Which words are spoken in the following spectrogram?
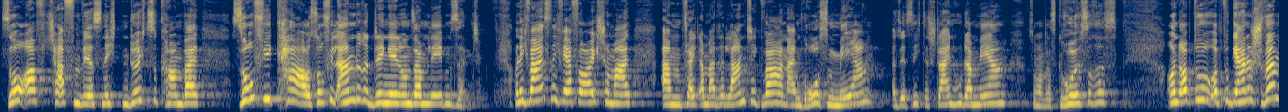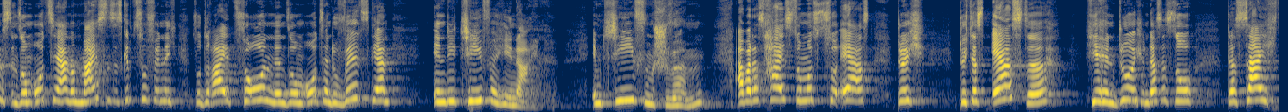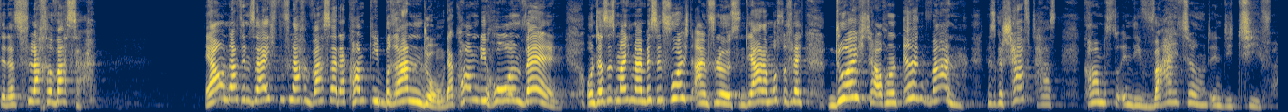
So oft schaffen wir es nicht durchzukommen, weil so viel Chaos, so viele andere Dinge in unserem Leben sind. Und ich weiß nicht, wer für euch schon mal ähm, vielleicht am Atlantik war, an einem großen Meer, also jetzt nicht das Steinhuder Meer, sondern was Größeres. Und ob du, ob du gerne schwimmst in so einem Ozean und meistens, es gibt so, finde ich, so drei Zonen in so einem Ozean. Du willst gern in die Tiefe hinein, im Tiefen schwimmen. Aber das heißt, du musst zuerst durch, durch das Erste hier hindurch und das ist so das Seichte, das flache Wasser. Ja, und nach dem seichten, flachen Wasser, da kommt die Brandung, da kommen die hohen Wellen. Und das ist manchmal ein bisschen furchteinflößend. Ja, da musst du vielleicht durchtauchen und irgendwann, wenn du es geschafft hast, kommst du in die Weite und in die Tiefe.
